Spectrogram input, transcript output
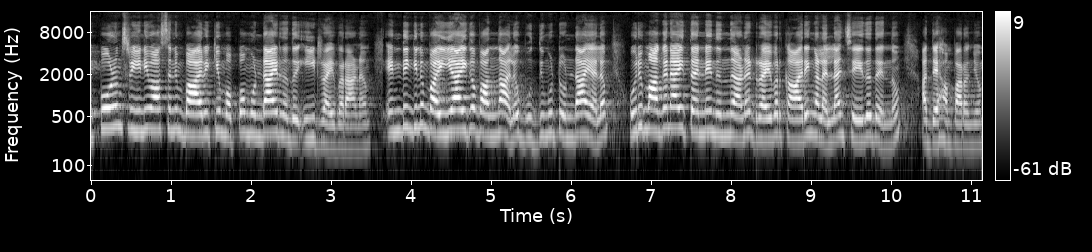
എപ്പോഴും ശ്രീനിവാസനും ഭാര്യയ്ക്കും ഒപ്പം ഉണ്ടായിരുന്നത് ഈ ഡ്രൈവറാണ്. എന്തെങ്കിലും വയ്യായിക വന്നാലോ ബുദ്ധിമുട്ടുണ്ടായാലും ഒരു മകനായി തന്നെ നിന്നാണ് ഡ്രൈവർ കാര്യങ്ങളെല്ലാം ചെയ്തതെന്നും അദ്ദേഹം പറഞ്ഞു.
